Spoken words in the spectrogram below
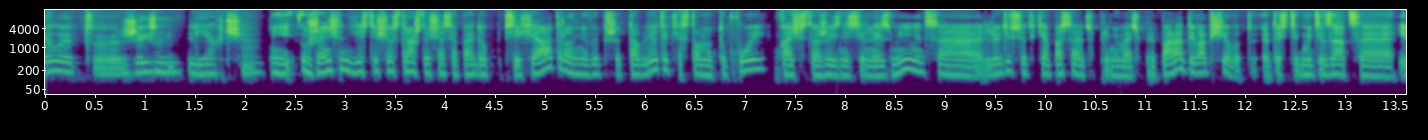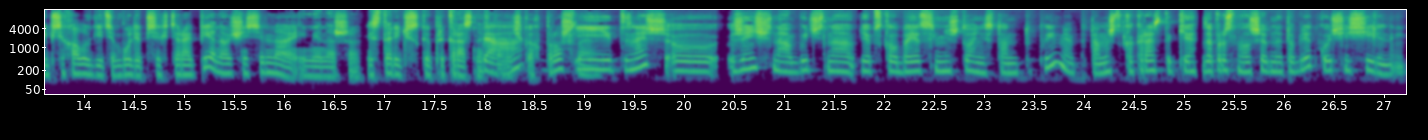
делает э, жизнь легче. И у женщин есть еще страх, что сейчас я пойду к психиатру, он мне выпишет таблеток, я стану тупой, качество жизни сильно изменится. Люди все-таки опасаются принимать препараты. И вообще вот эта стигматизация и психология, тем более психотерапия, она очень сильна, имея наше историческое прекрасное да. в кавычках прошлое. И ты знаешь, э, женщины обычно, я бы сказала, боятся ни что они станут тупыми, потому что как раз-таки запрос на волшебную таблетку очень сильный.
